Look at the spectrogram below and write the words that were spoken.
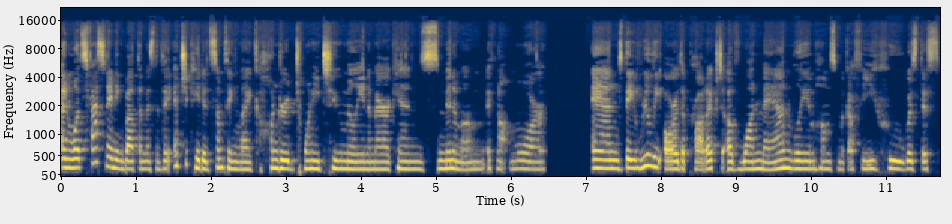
And what's fascinating about them is that they educated something like 122 million Americans minimum, if not more. And they really are the product of one man, William Holmes McGuffey, who was this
